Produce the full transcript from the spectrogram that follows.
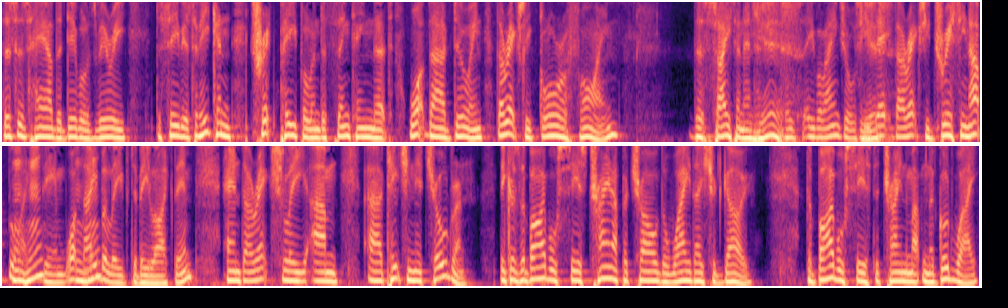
This is how the devil is very deceiver. So he can trick people into thinking that what they're doing, they're actually glorifying the Satan and his, Yes. his evil angels. He's Yes. ac- they're actually dressing up like them, what they believe to be like them, and they're actually um, uh, teaching their children. Because the Bible says, train up a child the way they should go. The Bible says to train them up in the good way,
